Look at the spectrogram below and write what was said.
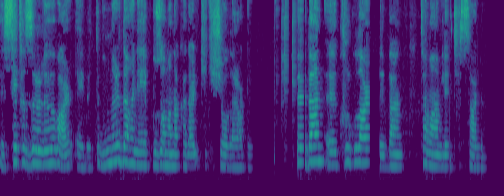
E, set hazırlığı var elbette. Bunları da hani hep bu zamana kadar iki kişi olarak ve ben e, kurgular ben tamamıyla tasarladım.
